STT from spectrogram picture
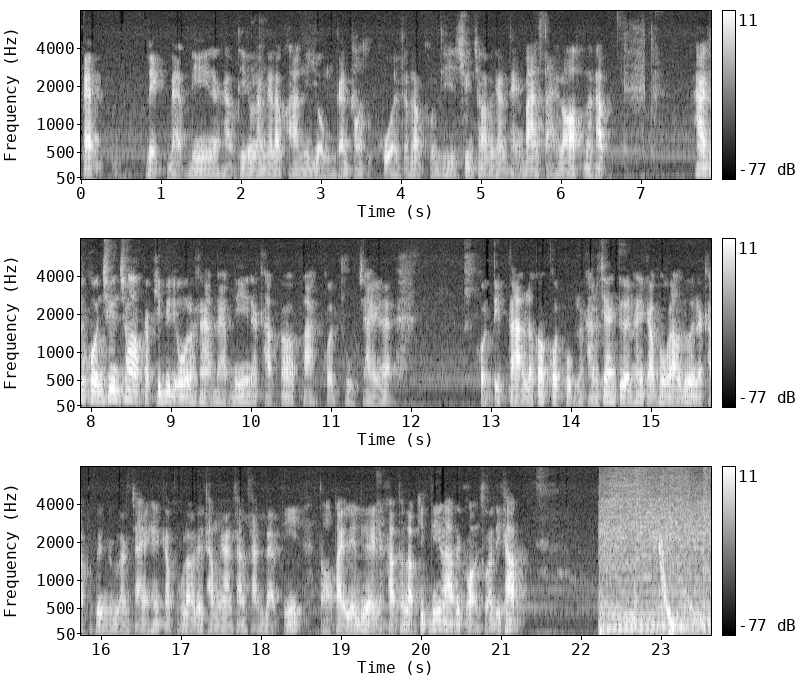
แป๊บ เหล็กแบบนี้นะครับ ที่กำลังได้รับความนิยมกันพอสมควรสำหรับคนที่ชื่นชอบในการแต่งบ้านสไตล์ลอฟนะครับหากทุกคนชื่นชอบกับคลิปวิดีโอลักษณะแบบนี้นะครับ ก็ฝากกดถูกใจและกดติดตามแล้วก็กดปุ่มระฆังแจ้งเตือนให้กับพวกเราด้วยนะครับเพื่อเป็นกำลังใจให้กับพวกเราได้ทำงานสร้างสรรค์แบบนี้ต่อไปเรื่อยๆนะครับสำหรับคลิปนี้ลาไปก่อนสวัสดีครับ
